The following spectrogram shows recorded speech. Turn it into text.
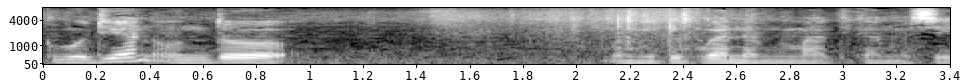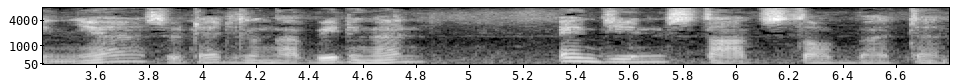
Kemudian untuk menghidupkan dan mematikan mesinnya sudah dilengkapi dengan engine start stop button.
